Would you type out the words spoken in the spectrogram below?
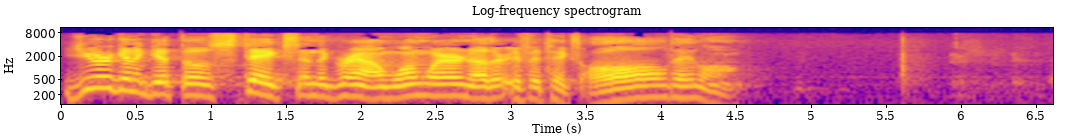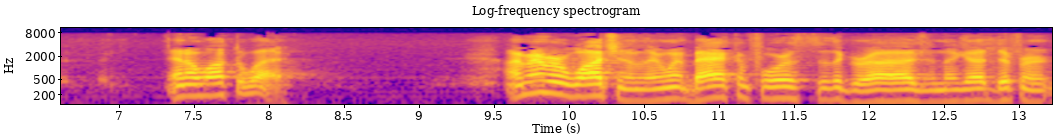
you're going to get those stakes in the ground one way or another if it takes all day long. And I walked away. I remember watching them. They went back and forth to the garage and they got different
